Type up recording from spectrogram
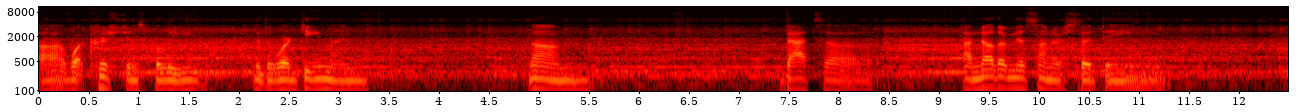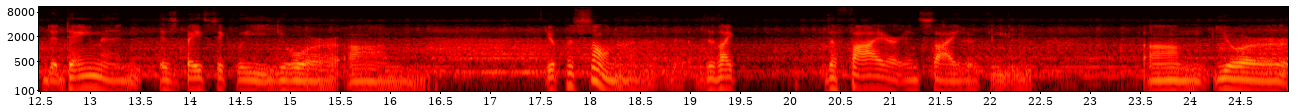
uh, what Christians believe with the word demon. Um, that's uh, another misunderstood thing. The daemon is basically your um, your persona, the, like the fire inside of you, um, your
